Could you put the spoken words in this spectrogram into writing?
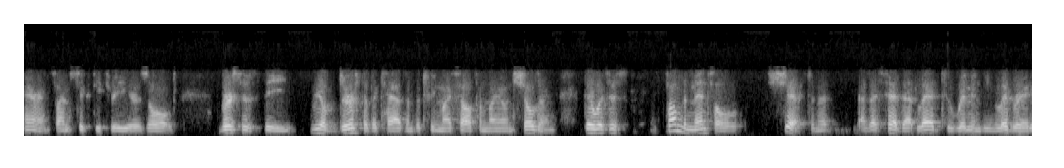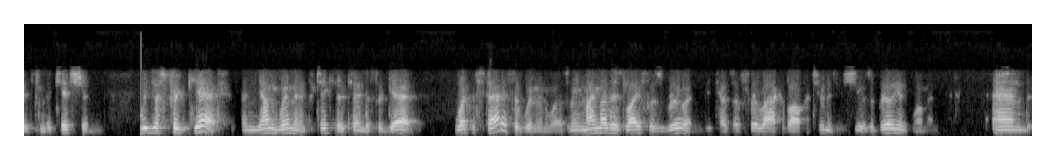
parents. I'm 63 years old, versus the real dearth of a chasm between myself and my own children. There was this fundamental shift, and that as I said, that led to women being liberated from the kitchen. We just forget, and young women in particular tend to forget what the status of women was. I mean, my mother's life was ruined because of her lack of opportunity. She was a brilliant woman. And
